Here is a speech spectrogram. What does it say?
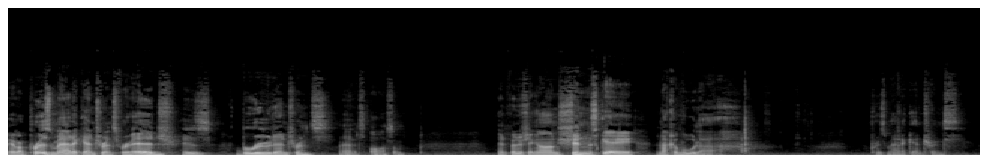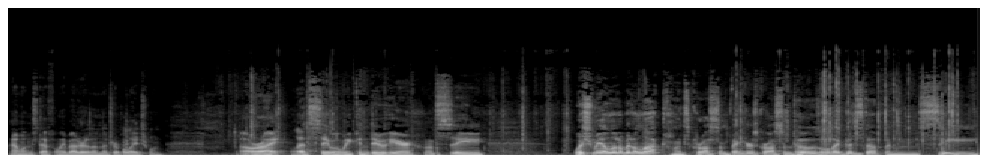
We have a prizmatic entrance for Edge, his brood entrance. That's awesome. And finishing on Shinsuke Nakamura. Prizmatic entrance. That one's definitely better than the Triple H one. All right, let's see what we can do here. Let's see wish me a little bit of luck. Let's cross some fingers, cross some toes, all that good stuff, and see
